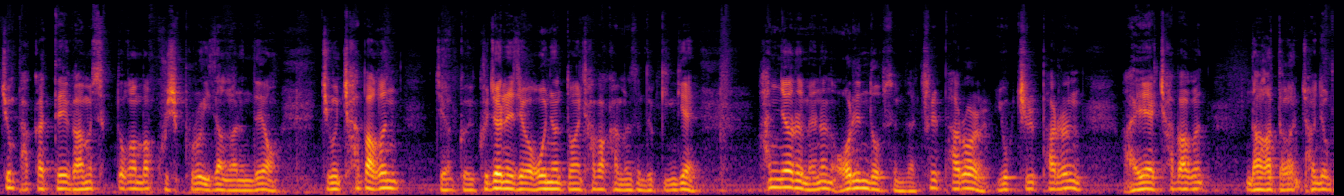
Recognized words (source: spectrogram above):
지금 바깥에 가면 습도가 막 90% 이상 가는데요. 지금 차박은 제가 그, 그 전에 제가 5년 동안 차박하면서 느낀 게 한여름에는 어린도 없습니다. 7, 8월, 6, 7, 8은 아예 차박은 나갔다가 저녁,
